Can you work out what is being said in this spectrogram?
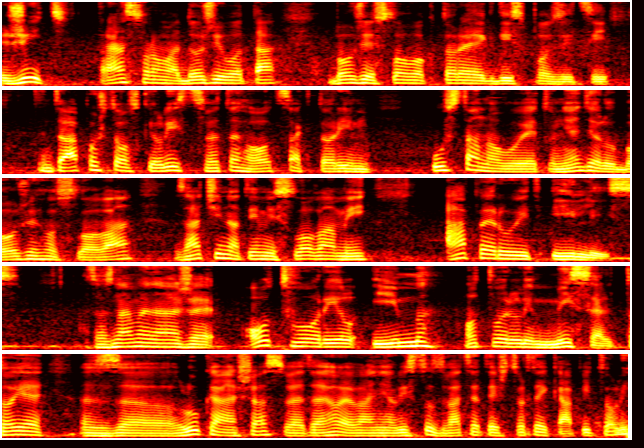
žiť, transformovať do života Božie slovo, ktoré je k dispozícii. Tento apoštolský list svätého Otca, ktorým ustanovuje tú nedelu Božieho slova, začína tými slovami aperuit illis. A to znamená, že otvoril im, otvoril im myseľ. To je z Lukáša, svätého evangelistu z 24. kapitoly.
